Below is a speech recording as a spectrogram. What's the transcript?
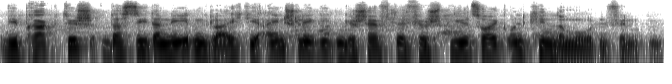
Wie praktisch, dass Sie daneben gleich die einschlägigen Geschäfte für Spielzeug und Kindermoden finden.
